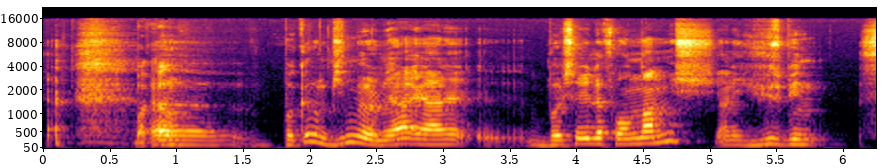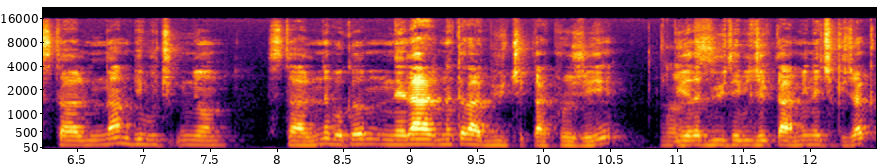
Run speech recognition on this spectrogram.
Bakalım. Ee, bakalım bilmiyorum ya yani e, başarıyla fonlanmış. Yani 100 bin sterlinden 1,5 milyon sterline bakalım neler ne kadar büyütecekler projeyi Evet. ya da büyütebilecekler mi ne çıkacak.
